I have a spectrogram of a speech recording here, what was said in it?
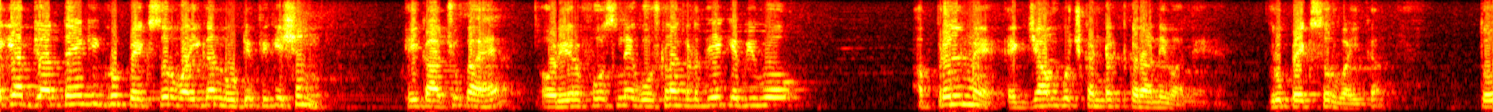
कि आप जानते हैं कि ग्रुप एक्स और वाई का नोटिफिकेशन एक आ चुका है और एयरफोर्स ने घोषणा कर दिया कि अभी वो अप्रैल में एग्ज़ाम कुछ कंडक्ट कराने वाले हैं ग्रुप एक्स और वाई का। तो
